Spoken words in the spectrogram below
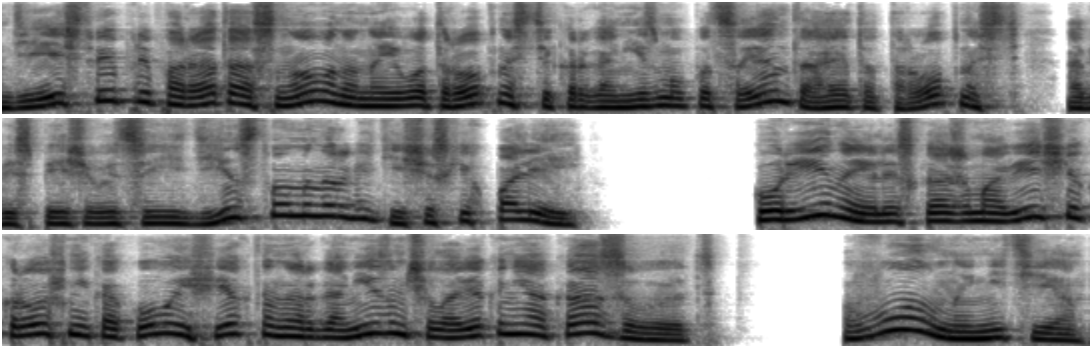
«Действие препарата основано на его тропности к организму пациента, а эта тропность обеспечивается единством энергетических полей. Куриная или, скажем, овечья кровь никакого эффекта на организм человека не оказывают. Волны не те.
